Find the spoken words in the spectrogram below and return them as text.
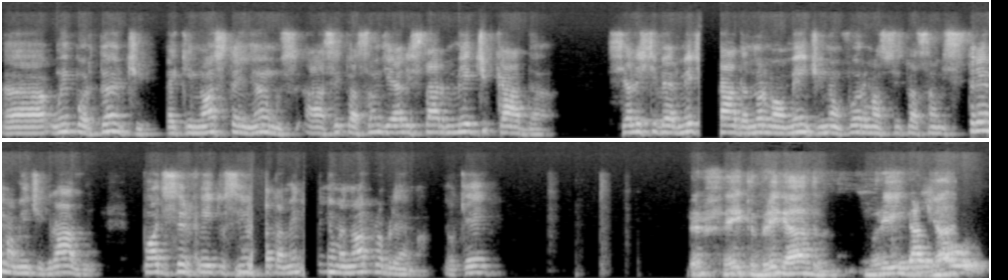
uh, o importante é que nós tenhamos a situação de ela estar medicada. Se ela estiver medicada normalmente e não for uma situação extremamente grave, pode ser feito sim o tratamento sem o menor problema, ok? Perfeito, obrigado. Obrigado, Já... Paulo.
